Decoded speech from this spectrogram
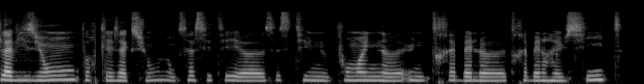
la vision, porte les actions. Donc ça, c'était ça, c'était pour moi une, une, très belle très belle réussite.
